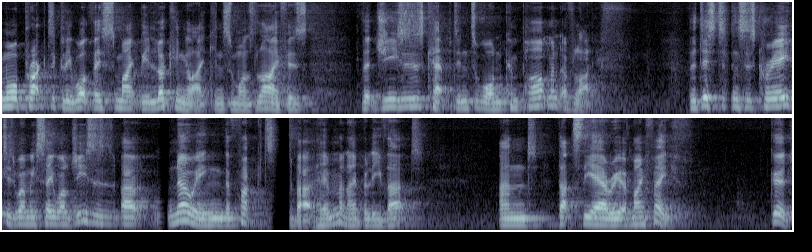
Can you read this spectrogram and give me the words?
more practically, what this might be looking like in someone's life is that Jesus is kept into one compartment of life. The distance is created when we say, well, Jesus is about knowing the facts about him, and I believe that, and that's the area of my faith. Good,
